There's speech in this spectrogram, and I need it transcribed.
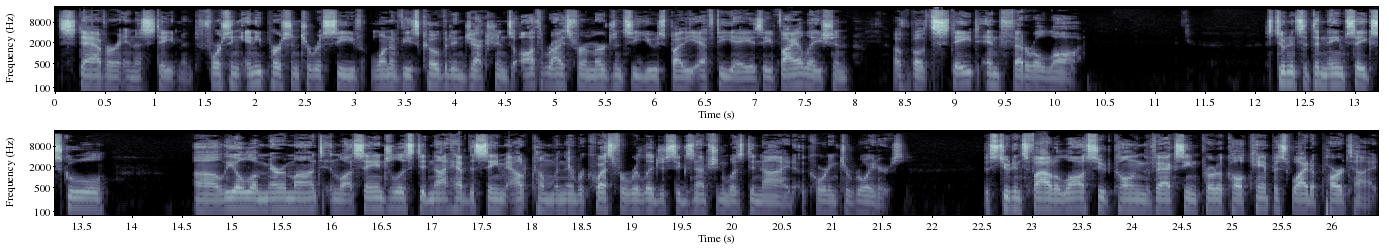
Staver in a statement. Forcing any person to receive one of these COVID injections authorized for emergency use by the FDA is a violation of both state and federal law. Students at the namesake school, uh, Loyola Marymount in Los Angeles, did not have the same outcome when their request for religious exemption was denied, according to Reuters. The students filed a lawsuit calling the vaccine protocol campus wide apartheid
